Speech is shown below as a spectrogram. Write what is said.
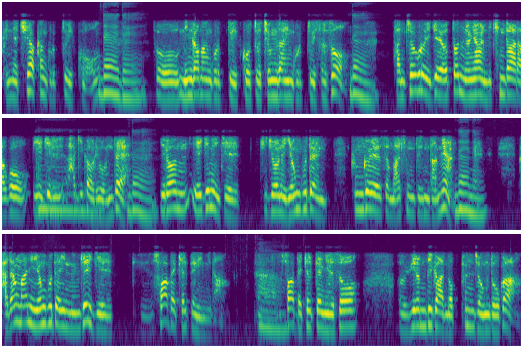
굉장히 취약한 그룹도 있고, 네네. 네. 또 민감한 그룹도 있고, 또 정상인 그룹도 있어서 네. 단적으로 이게 어떤 영향을 미친다라고 얘기를 음. 하기가 어려운데 네. 이런 얘기는 이제 기존에 연구된 근거에서 말씀드린다면 네네. 가장 많이 연구되어 있는 게 이제 그 소아백혈병입니다. 아. 소아백혈병에서 어, 위험비가 높은 정도가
